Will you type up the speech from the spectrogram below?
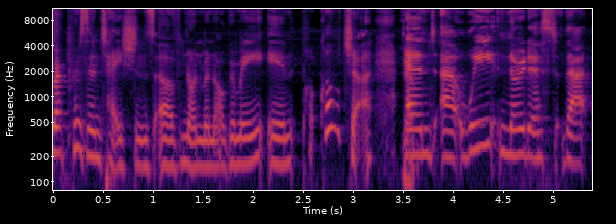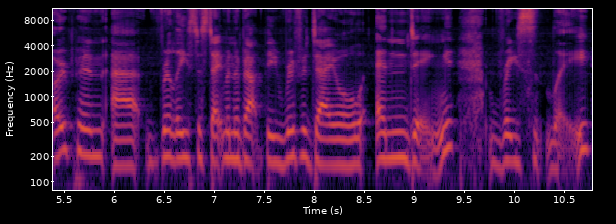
representations of non-monogamy in pop culture yep. and uh, we noticed that open uh, released a statement about the riverdale ending recently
